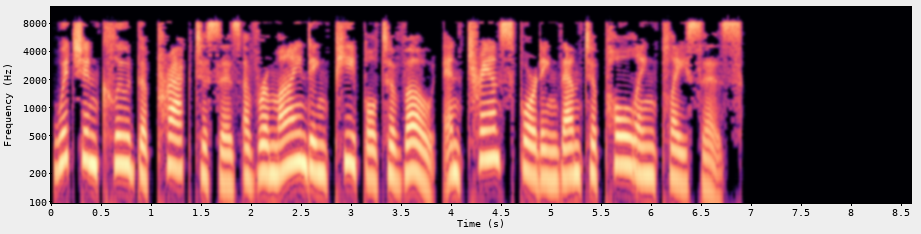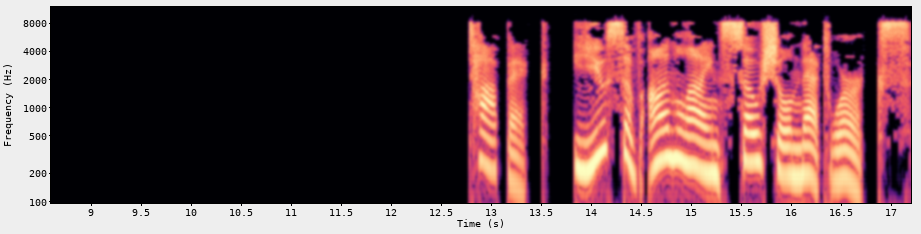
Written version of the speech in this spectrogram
which include the practices of reminding people to vote and transporting them to polling places. Topic: Use of online social networks.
